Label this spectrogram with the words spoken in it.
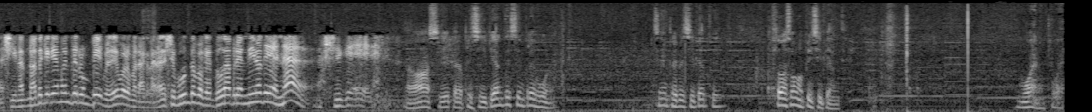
Así, no, no te queríamos interrumpir, pero bueno, para aclarar ese punto, porque tú de aprendí no tienes nada, así que... No, sí, pero principiante siempre es uno. Siempre principiante. Todos somos principiantes. Bueno, pues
